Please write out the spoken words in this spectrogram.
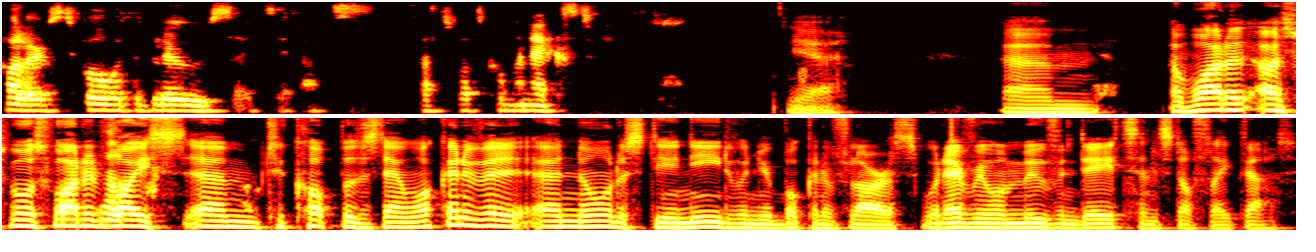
colors to go with the blues. I'd say that's that's what's coming next. Yeah. Um. And what I suppose what advice um to couples then? What kind of a, a notice do you need when you're booking a florist with everyone moving dates and stuff like that?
